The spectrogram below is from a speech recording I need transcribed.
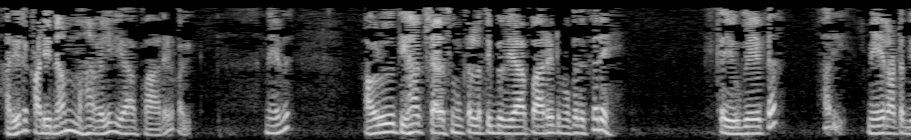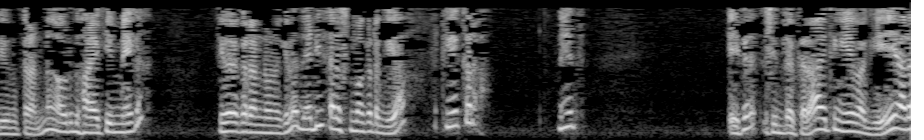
හරියට කඩිනම් මහවැලි ව්‍යාපාරය වගේ. නේද? අවුරුදු 30ක් සැලසුම් කරලා තිබ්බ ව්‍යාපාරයට මොකද කරේ? එක යුගයක හරි මේ රට දියුණු කරන්න අවුරුදු 6කින් මේක ඉවර කරන්න ඕන කියලා දැඩි සැලසුමකට ගියා. ඒක කරා. නේද? ඒක सिद्ध කරා. ඉතින් ඒ වගේ අර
